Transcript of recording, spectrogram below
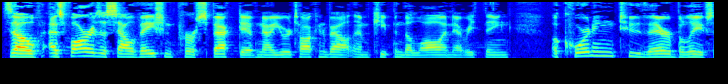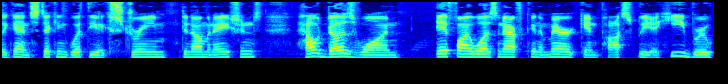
So, as far as a salvation perspective, now you were talking about them keeping the law and everything. According to their beliefs, again, sticking with the extreme denominations, how does one, if I was an African American, possibly a Hebrew,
